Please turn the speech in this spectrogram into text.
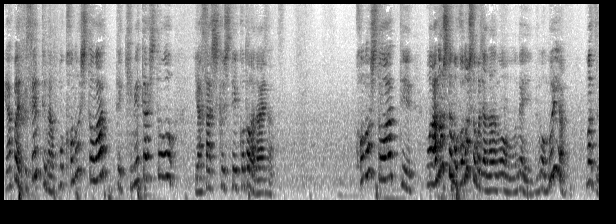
やっぱり伏せっていうのはもうこの人はって決めた人を優しくしていくことが大事なんです。この人はっていうもうあの人もこの人もじゃなもうねもう無理なの。まず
